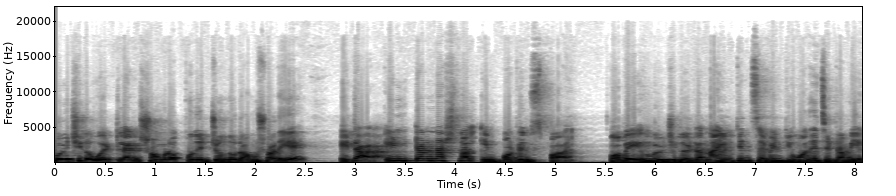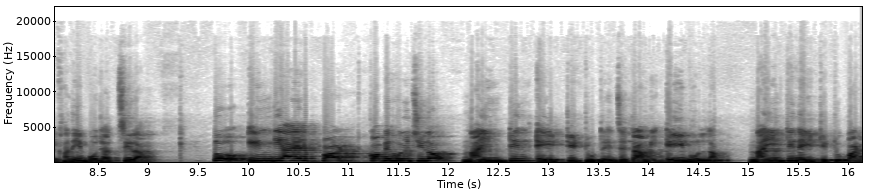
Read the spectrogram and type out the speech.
হয়েছিল ওয়েটল্যান্ড সংরক্ষণের জন্য রামসারে এটা ইন্টারন্যাশনাল ইম্পর্টেন্স পায়। কবে হয়েছিল এটা? নাইনটিন সেভেন্টি ওয়ানে যেটা আমি এখানেই বোঝাচ্ছিলাম। তো ইন্ডিয়া এর পার্ট কবে হয়েছিল? নাইনটিন এইটি টুতে, যেটা আমি এই বললাম। নাইনটিন এইটি টু বাট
